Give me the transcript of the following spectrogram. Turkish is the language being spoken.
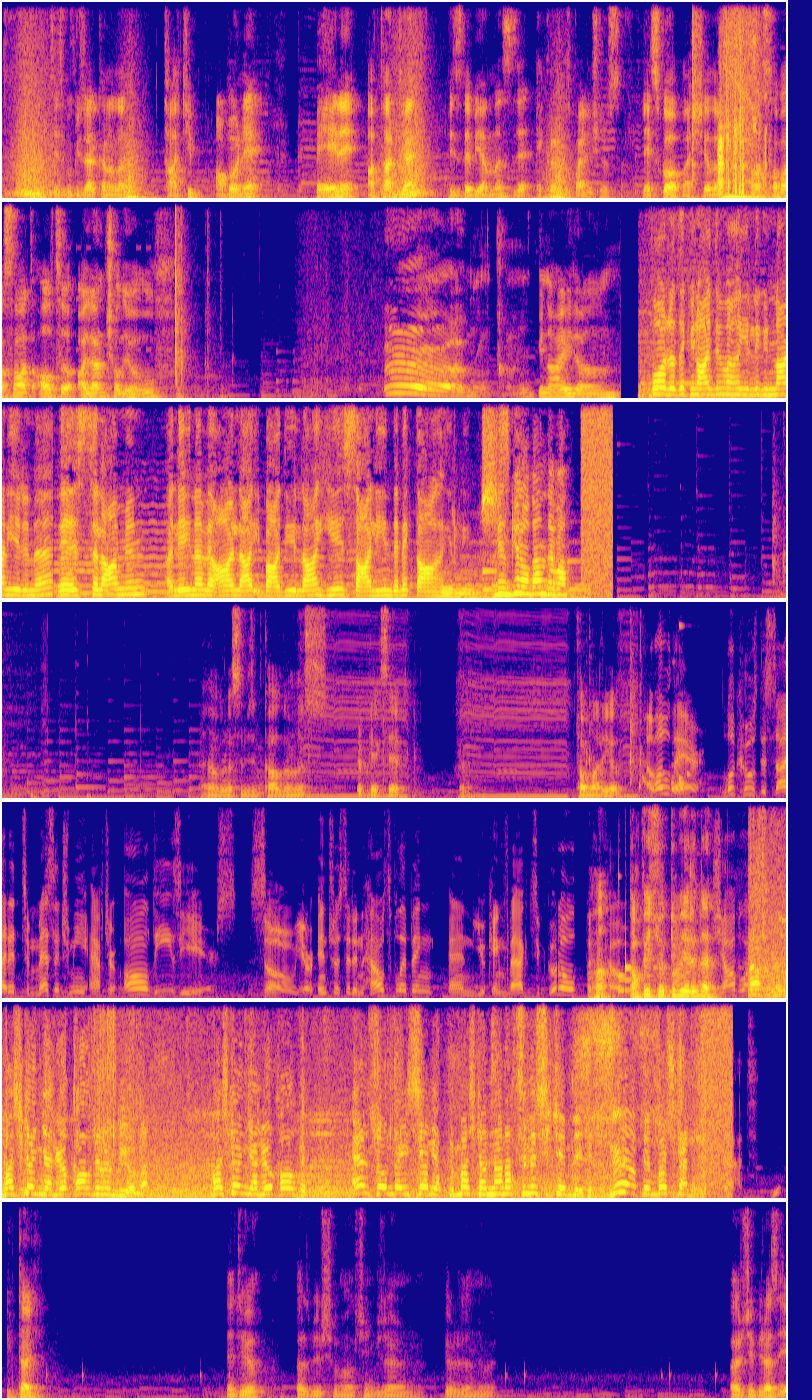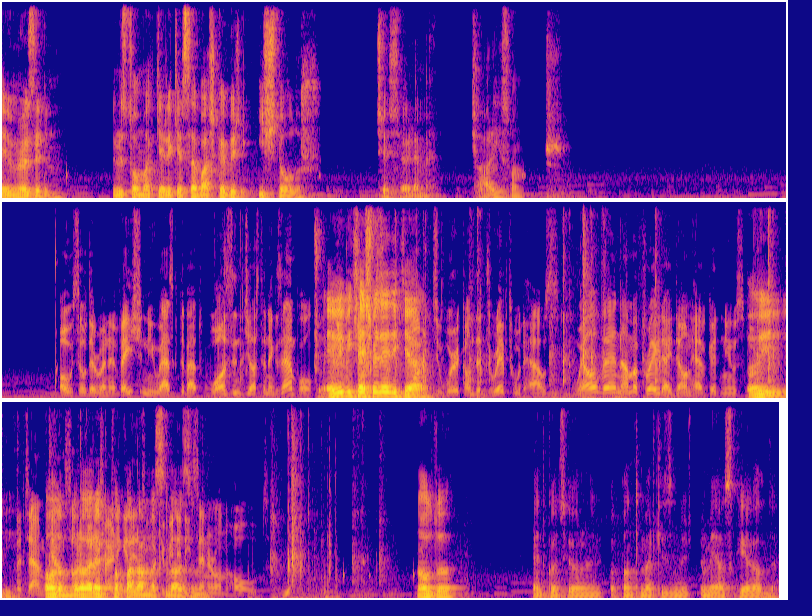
Siz bu güzel kanala takip, abone, beğeni atarken biz de bir yandan size ekranımızı paylaşıyoruz. Let's go başlayalım. Aa, sabah saat 6 alarm çalıyor. Uf. Günaydın. Bu arada günaydın ve hayırlı günler yerine ve selamün aleyna ve ala ibadillahi salihin demek daha hayırlıymış. Biz Güno'dan devam. Ha, burası bizim kaldığımız triplex ev. Evet. Tom arıyor. Hello there. Look who's decided to message me after all these years. So, you're interested in house flipping and you came back to good old Aha, söktüm find a yerinden. Başkan geliyor kaldırın diyorlar. Başkan geliyor kaldır. En sonunda isyan ettim. Başkanın anasını sikem dedim. Ne yapayım başkanım? İptal. Ne diyor? Bu tarz bir iş bulmak için güzel geri döndüm. Ayrıca biraz evimi özledim. Dürüst olmak gerekirse başka bir iş de olur. Bir şey söyleme. Çağrıyı son. Oh, so the renovation you asked about wasn't just an example. Şu evi bir keşfedeydik ya. Wanted to work on the Driftwood house? Well, then I'm afraid I don't have good news. for Oy. Oğlum buralar hep toparlanması lazım. Ne oldu? Kent konseyi bir toplantı merkezini dönüştürmeye askıya kaldı.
